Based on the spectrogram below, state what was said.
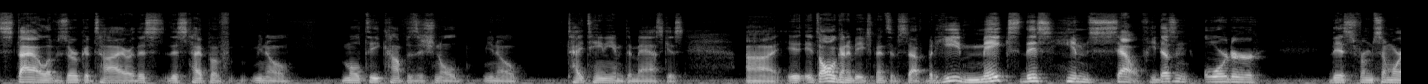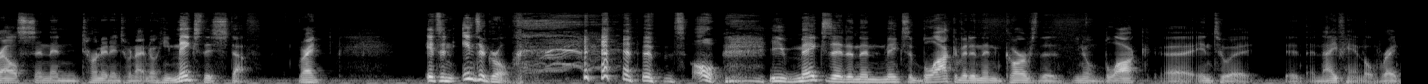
style of zircotai or this this type of you know multi-compositional you know titanium Damascus. Uh, it, it's all going to be expensive stuff, but he makes this himself. He doesn't order this from somewhere else and then turn it into a knife. No, he makes this stuff, right? It's an integral. so he makes it and then makes a block of it and then carves the you know block uh, into a, a knife handle, right?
